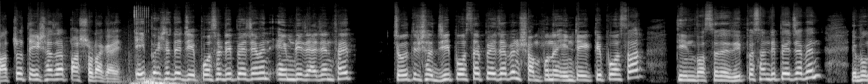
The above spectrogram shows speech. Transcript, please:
মাত্র তেইশ হাজার পাঁচশো টাকায়। এই পয়সাতে যে পোসেডটি পেয়ে যাবেন এমডি রাজেন ফাইভ চৌত্রিশশো জি পোস্টার পেয়ে যাবেন, সম্পূর্ণ ইন্টেক একটি পোস্টার তিন বছরের রিপ্রেসেন্টটি পেয়ে যাবেন এবং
